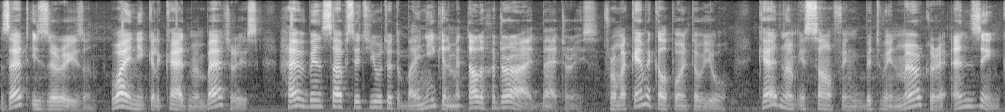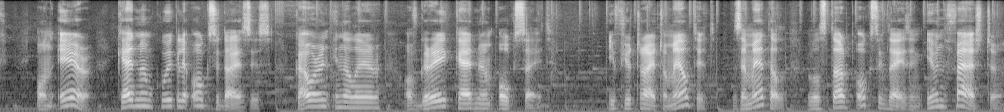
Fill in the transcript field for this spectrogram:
That is the reason why nickel-cadmium batteries have been substituted by nickel metal hydride batteries. From a chemical point of view, Cadmium is something between mercury and zinc. On air, cadmium quickly oxidizes, covering in a layer of gray cadmium oxide. If you try to melt it, the metal will start oxidizing even faster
